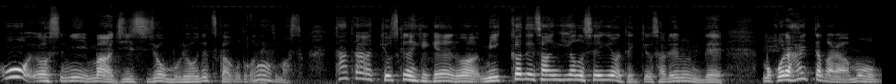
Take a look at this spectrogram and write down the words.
を要するにまあ事実上無料で使うことができます、ただ気をつけなきゃいけないのは3日で3ギガの制限は適用されるんでもうこれ入ったからも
